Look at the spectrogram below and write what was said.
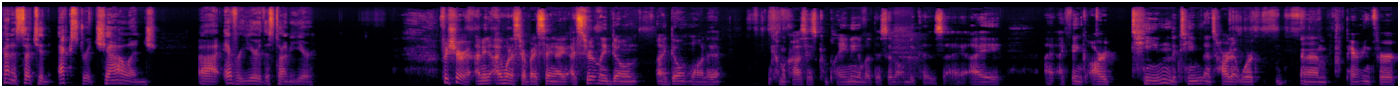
kind of such an extra challenge uh, every year this time of year. For sure. I mean, I want to start by saying I, I certainly don't I don't want to come across as complaining about this at all because I I, I think our team, the team that's hard at work um, preparing for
